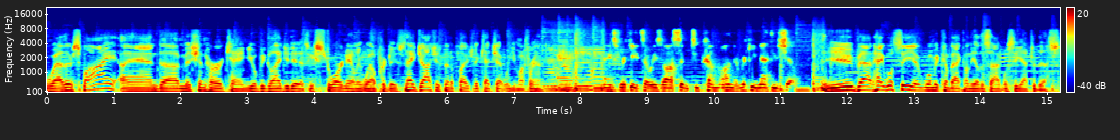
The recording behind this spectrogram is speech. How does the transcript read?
Weather Spy and uh, Mission Hurricane. You'll be glad you did. It's extraordinarily well produced. Hey, Josh, it's been a pleasure to catch up with you, my friend. Thanks, Ricky. It's always awesome to come on the Ricky Mathews Show. You bet. Hey, we'll see you when we come back on the other side. We'll see you after this.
